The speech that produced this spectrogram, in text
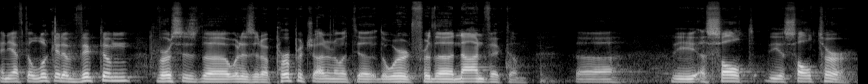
and you have to look at a victim versus the what is it a perpetrator? I don't know what the, the word for the non-victim, the the assault the assaulter,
